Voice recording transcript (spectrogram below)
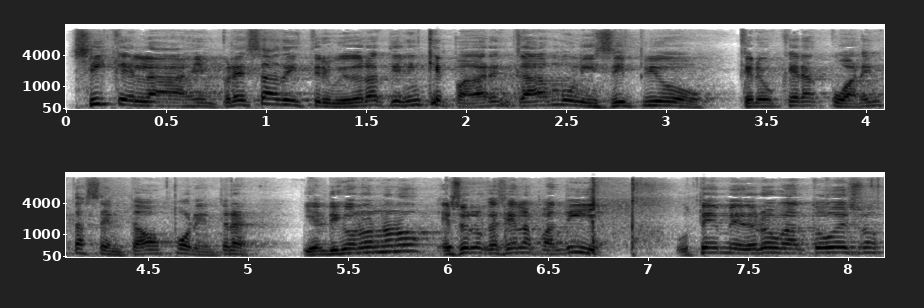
sí que las empresas distribuidoras tienen que pagar en cada municipio, creo que era 40 centavos por entrar. Y él dijo, no, no, no, eso es lo que hacían las pandillas. Ustedes me drogan todo eso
